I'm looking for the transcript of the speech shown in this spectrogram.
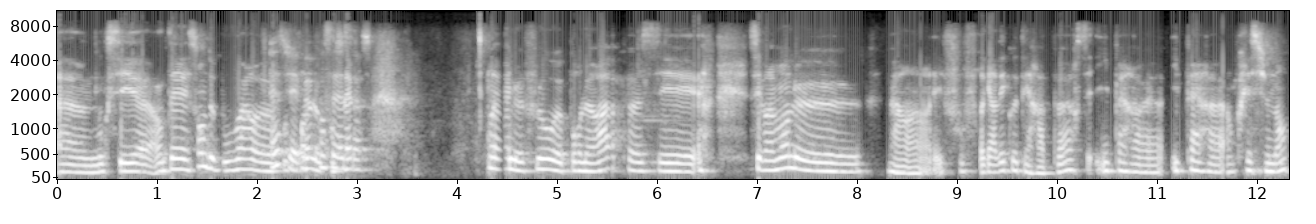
donc c'est intéressant de pouvoir ah, reprendre le concept le flow euh, pour le rap, euh, c'est c'est vraiment le. Ben, il faut regarder côté rappeur, c'est hyper euh, hyper impressionnant.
